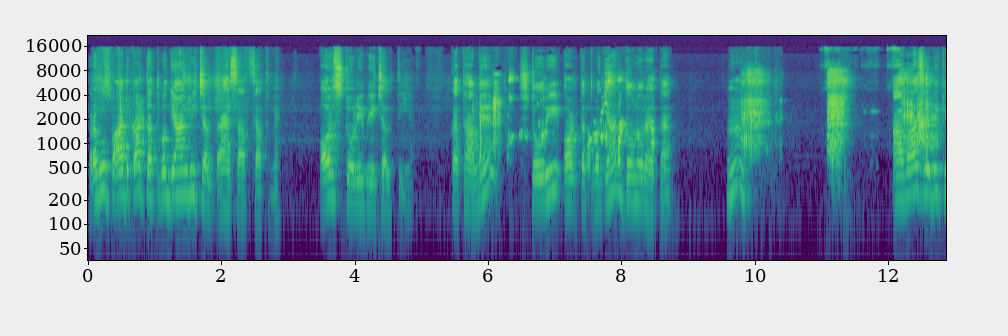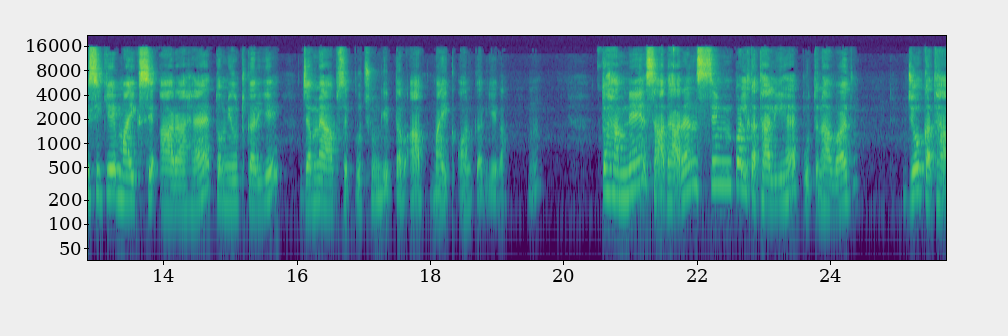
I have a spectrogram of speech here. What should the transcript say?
प्रभुपाद का तत्व ज्ञान भी चलता है साथ साथ में, और स्टोरी भी चलती है। कथा में स्टोरी और तत्व ज्ञान दोनों रहता है। हम्म। आवाज़ यदि किसी के माइक से आ रहा है तो म्यूट करिए। जब मैं आपसे पूछूँगी, तब आप माइक ऑन करिएगा। हम्म? तो हमने साधारण सिंपल कथा ली है पूतना वध जो कथा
